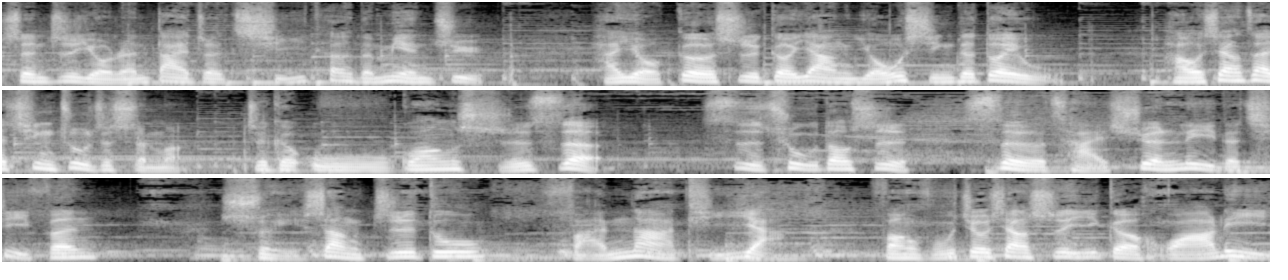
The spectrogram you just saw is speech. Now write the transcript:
甚至有人戴着奇特的面具，还有各式各样游行的队伍。好像在庆祝着什么，这个五光十色，四处都是色彩绚丽的气氛。水上之都凡纳提亚，仿佛就像是一个华丽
